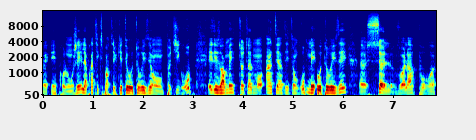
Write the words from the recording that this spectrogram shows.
euh, est prolongé. La pratique sportive qui était autorisée en petits groupes est désormais totalement interdite en groupe, mais autorisée euh, seule. Voilà pour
